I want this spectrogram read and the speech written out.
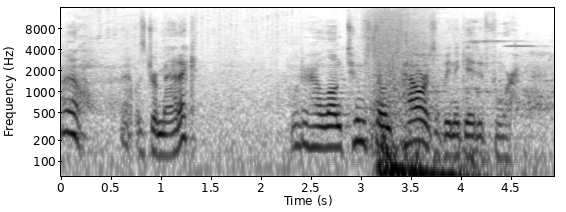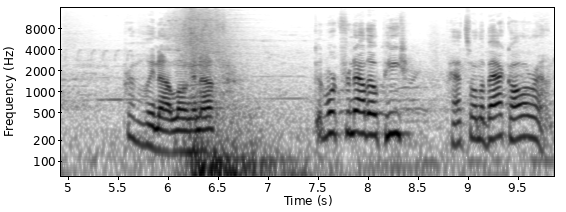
Well, that was dramatic. Wonder how long Tombstone's powers will be negated for. Probably not long enough. Good work for now, though, Pete. Pats on the back all around.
